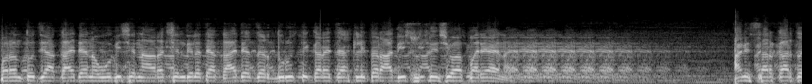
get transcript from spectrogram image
परंतु ज्या कायद्यानं ओबीसीनं आरक्षण दिलं त्या कायद्यात जर दुरुस्ती करायची असली तर आधी सूचनेशिवाय पर्याय नाही. आणि सरकारचं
